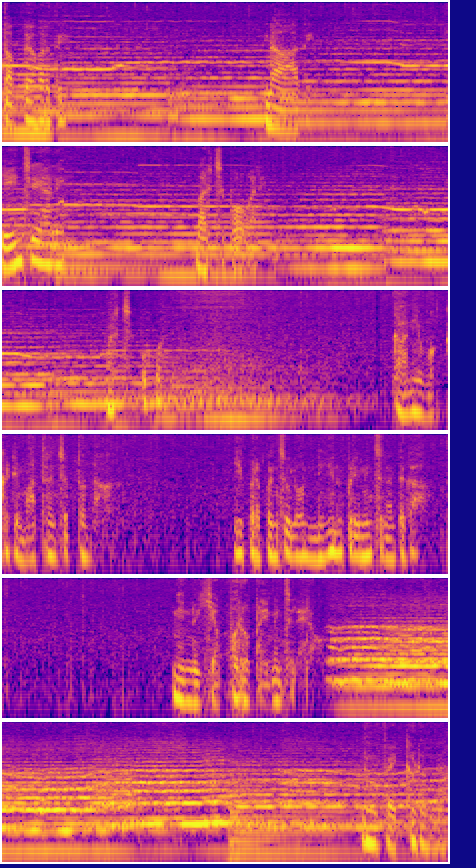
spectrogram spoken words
తప్పెవరిది? నాది. ఏం చేయాలి? మర్చిపోవాలి. మర్చిపోవాలి. కానీ ఒక్కటి మాత్రం చెప్తున్నా. ఈ ప్రపంచంలో నేను ప్రేమించినంతగా నిన్ను ఎవ్వరూ ప్రేమించలేరు. నువ్వెక్కడున్నా?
